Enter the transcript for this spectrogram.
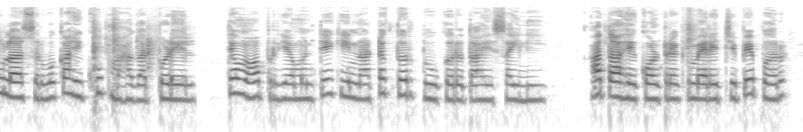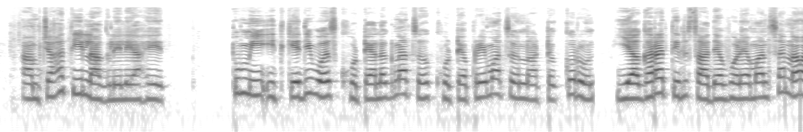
तुला सर्व काही खूप महागात पडेल. तेव्हा प्रिया म्हणते की नाटक तर तू करत आहेस सायली. आता हे कॉन्ट्रॅक्ट मॅरेजचे पेपर आमच्या हाती लागलेले आहेत. तुम्ही इतके दिवस खोट्या लग्नाचं खोट्या प्रेमाचं नाटक करून या घरातील साध्या भोळ्या माणसांना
